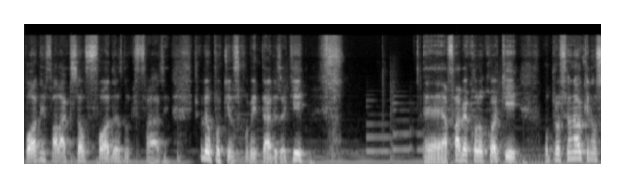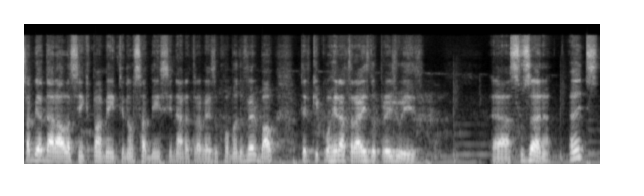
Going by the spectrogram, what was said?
podem falar que são fodas no que fazem. Deixa eu ler um pouquinho nos comentários aqui. É, a Fábia colocou aqui: o profissional que não sabia dar aula sem equipamento e não sabia ensinar através do comando verbal teve que correr atrás do prejuízo. É, Suzana, antes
